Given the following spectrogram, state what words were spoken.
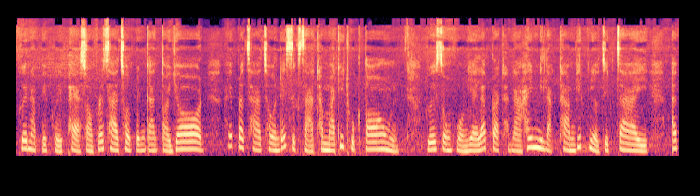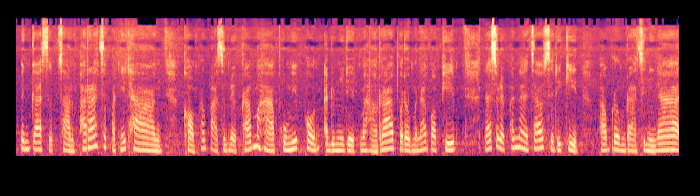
เพื่อนำไปเผยแผ่สอนประชาชนเป็นการต่อยอด ให้ประชาชนได้ศึกษาธรรมะที่ถูกต้องด้วยทรงห่วงใยและปรารถนาให้มีหลักธรรมยึดเหนี่ยวจิตใจอันเป็นการสืบสานพระราชปณิธาน ของพระบาทสมเด็จพระมหาภูมิพลอดุลยเดชมหาราชบรมนาถบพิตรและสมเด็จพระนางเจ้าสิริกิติ์พระบรมราชินีนาถ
